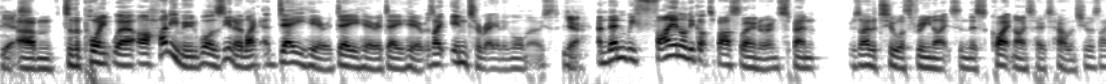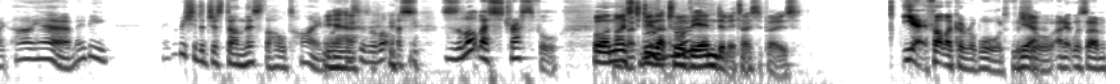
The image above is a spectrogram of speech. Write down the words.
Yes. Um, to the point where our honeymoon was, you know, like a day here, a day here, a day here. It was like interrailing almost. Yeah. And then we finally got to Barcelona and spent it was either two or three nights in this quite nice hotel, and she was like, "Oh yeah, maybe." Maybe we should have just done this the whole time. Like, Yeah. This is a lot less. this is a lot less stressful. Well, nice to do that toward the end of it, I suppose. Yeah, it felt like a reward for Yeah. sure, and it was um,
